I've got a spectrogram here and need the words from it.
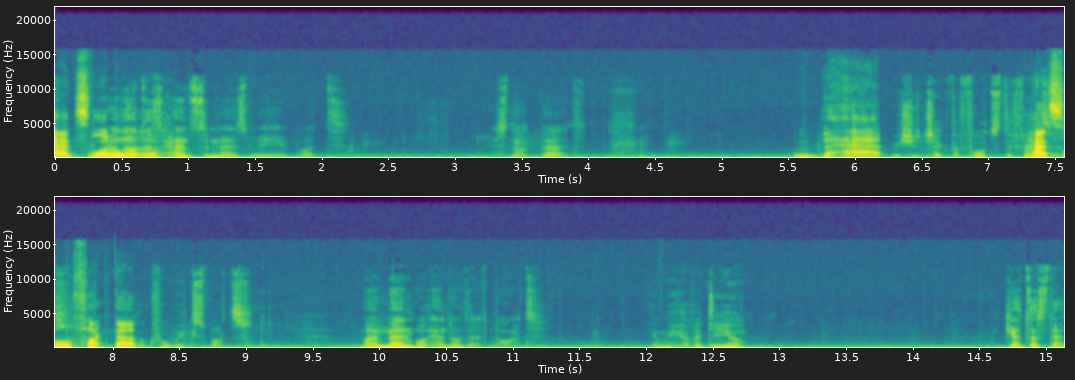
Hat's a little, You're not uh, as handsome as me, but it's not bad. the hat. We should check the fort's defenses. Hat's a little fucked up. Look for weak spots. My men will handle that part. Then we have a deal? Get us that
